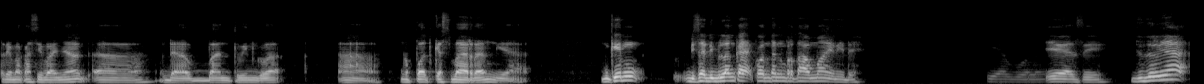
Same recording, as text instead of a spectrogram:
terima kasih banyak ah, udah bantuin gua ah, ngepodcast bareng ya. Mungkin bisa dibilang kayak konten pertama ini deh. iya boleh Iya sih. Judulnya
